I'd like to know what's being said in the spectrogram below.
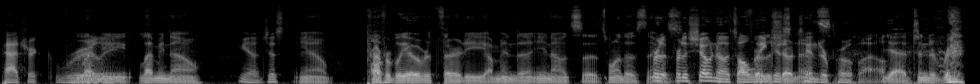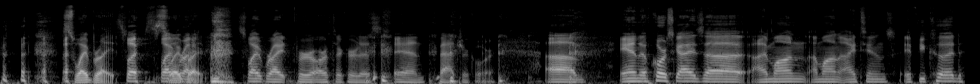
Patrick, Let really, me let me know. you know, just You know, preferably over thirty. I'm into. You know, it's uh, it's one of those things. for the, for the show notes, I'll For link his notes. Tinder profile. yeah, Tinder. swipe right. Swipe, swipe, right. swipe right for Arthur Curtis and Patrick Orr. Um, and of course, guys, uh, I'm on I'm on iTunes. If you could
